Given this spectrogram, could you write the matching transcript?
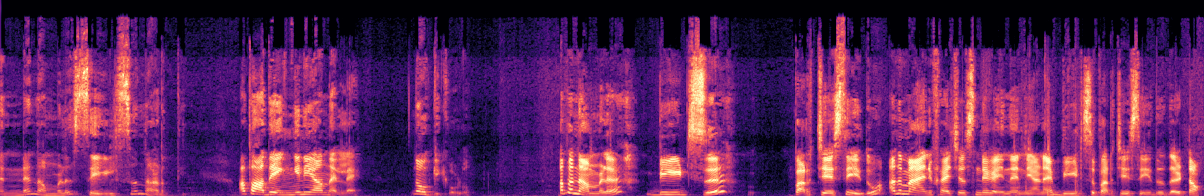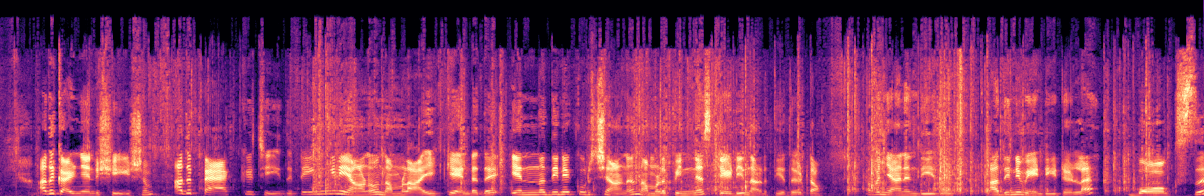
തന്നെ നമ്മൾ സെയിൽസ് നടത്തി. അപ്പോൾ അതെങ്ങനെയാണെന്നല്ലേ നോക്കിക്കോളൂ. അപ്പോൾ നമ്മൾ ബീഡ്സ് പർച്ചേസ് ചെയ്തു. അത് മാനുഫാക്ചേഴ്സിന്റെ കയ്യിൽ നിന്ന് തന്നെയാണ് ബീഡ്സ് പർച്ചേസ് ചെയ്തത് കേട്ടോ. അത് കഴിഞ്ഞതിന് ശേഷം അത് പാക്ക് ചെയ്തിട്ട് എങ്ങനെയാണോ നമ്മൾ അയക്കേണ്ടത് എന്നതിനെക്കുറിച്ചാണ് നമ്മൾ പിന്നെ സ്റ്റഡി നടത്തിയത് കേട്ടോ. അപ്പം ഞാൻ എന്ത് ചെയ്തു? അതിന് വേണ്ടിയിട്ടുള്ള ബോക്സ്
